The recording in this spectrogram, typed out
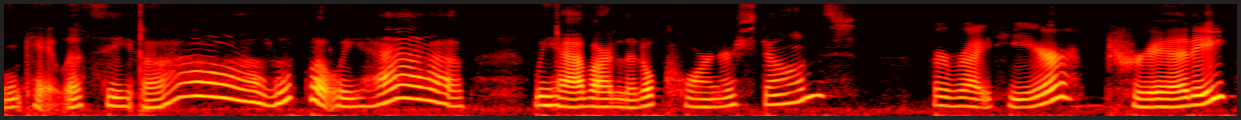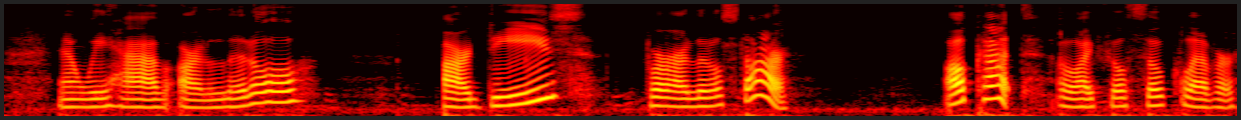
Okay, let's see. Look what we have. We have our little cornerstones for right here. Pretty. And we have our little, our D's for our little star. All cut. Oh, I feel so clever.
